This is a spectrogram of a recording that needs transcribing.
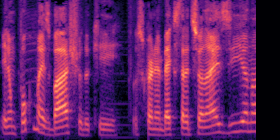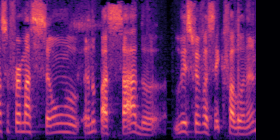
ele é um pouco mais baixo do que os cornerbacks tradicionais e a nossa formação ano passado, Luiz, foi você que falou, né?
